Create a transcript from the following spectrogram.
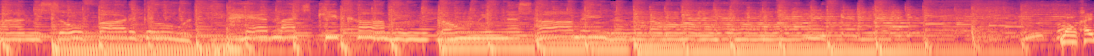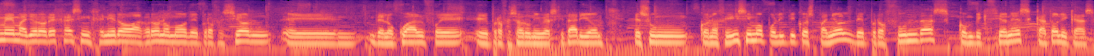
With so far to go. headlights keep coming, loneliness humming Don Jaime Mayor Oreja es ingeniero agrónomo de profesión, eh, de lo cual fue eh, profesor universitario. Es un conocidísimo político español de profundas convicciones católicas.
